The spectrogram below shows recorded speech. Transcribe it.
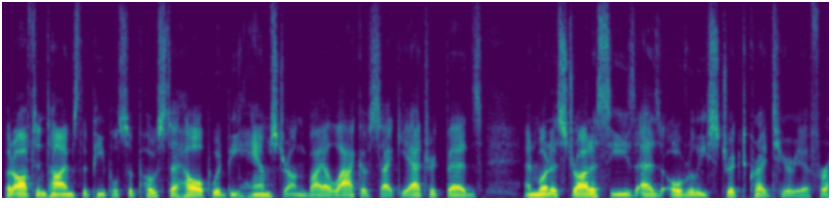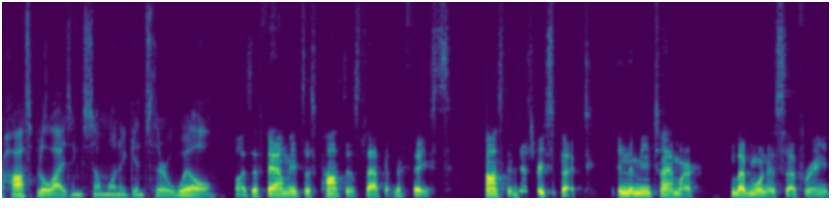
but oftentimes the people supposed to help would be hamstrung by a lack of psychiatric beds and what Estrada sees as overly strict criteria for hospitalizing someone against their will. As a family, it's just constant slap in the face, constant disrespect. In the meantime, our loved one is suffering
